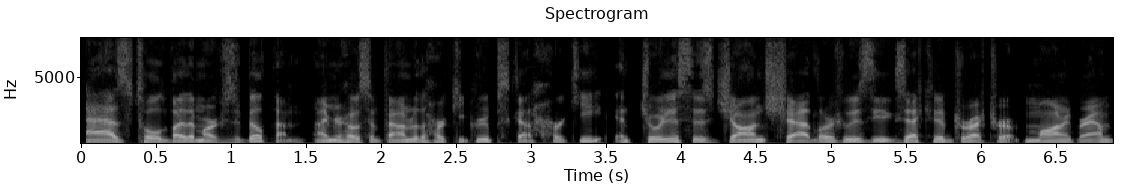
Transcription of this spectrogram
as told by the marketers who built them. I'm your host and founder of the Harkey Group, Scott Harkey. And joining us is John Schadler, who is the executive director at Monogram,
